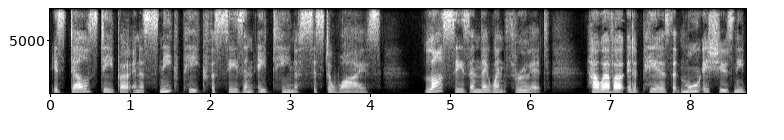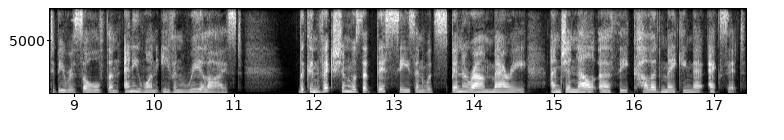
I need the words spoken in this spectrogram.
is delves deeper in a sneak peek for season 18 of Sister Wives. Last season, they went through it. However, it appears that more issues need to be resolved than anyone even realized. The conviction was that this season would spin around Meri and Janelle Earthy Colored making their exit.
